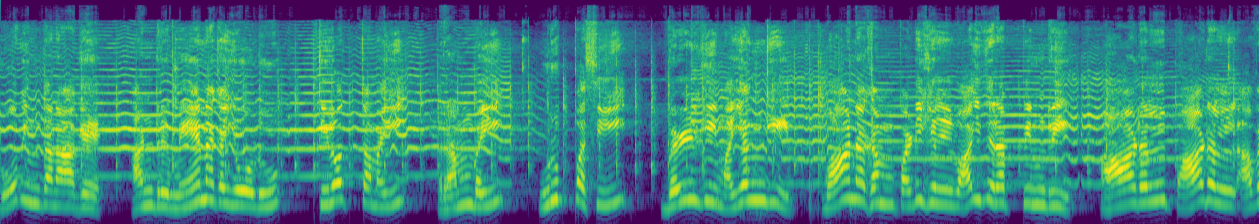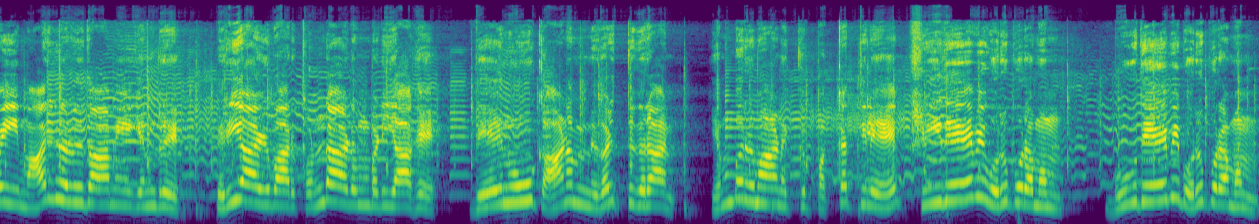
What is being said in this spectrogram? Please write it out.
கோவிந்தனாக அன்று மேனகையோடு திலோத்தமை ரம்பை உருப்பசி வெள்கி மயங்கி வானகம் படிகில் வாய்திறப்பின்றி ஆடல் பாடல் அவை மாறினருதாமே என்று பெரியாழ்வார் கொண்டாடும்படியாக வேணு காணம் நிகழ்த்துகிறான். எம்பெருமானுக்கு பக்கத்திலே ஸ்ரீதேவி ஒரு புறமும் பூதேவி ஒரு புறமும்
